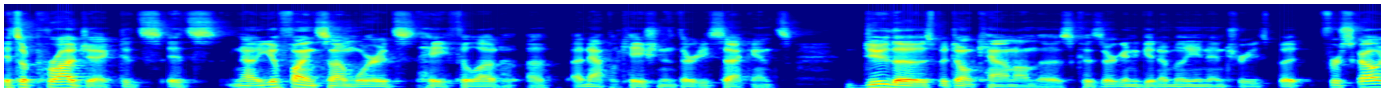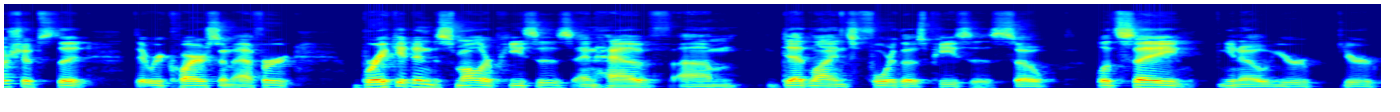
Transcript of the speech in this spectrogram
it's a project. It's it's now you'll find some where it's hey, fill out a, an application in thirty seconds. Do those, but don't count on those because they're going to get a million entries. But for scholarships that that require some effort, break it into smaller pieces and have um, deadlines for those pieces. So let's say you know your your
